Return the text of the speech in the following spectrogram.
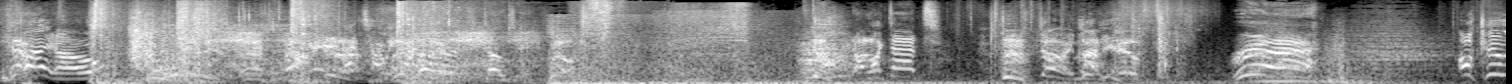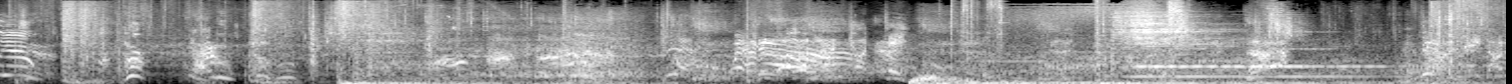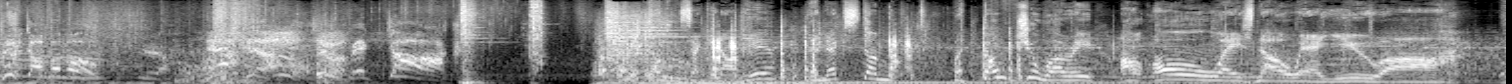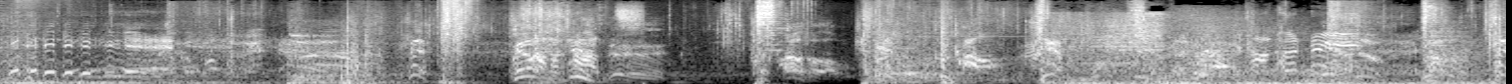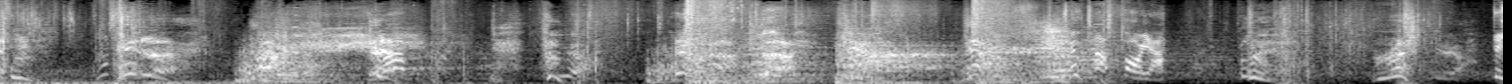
Hey-o! That's how hurts, don't it? Not like that! Die, man! I'll kill you! One second I'm here, the next I'm not. But don't you worry, I'll always know where you are. You can't hurt!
